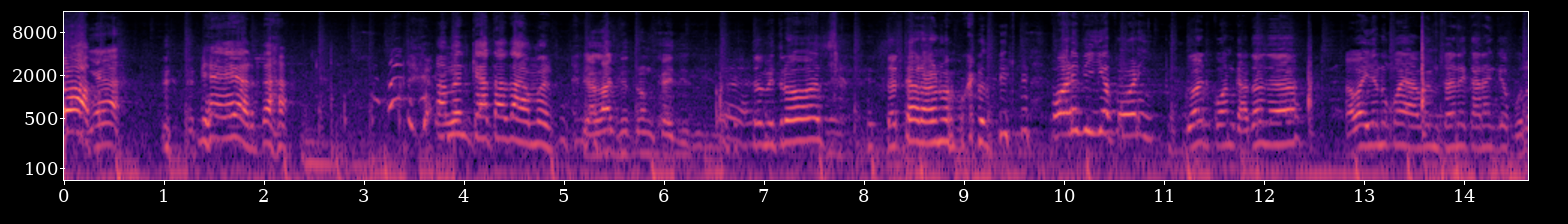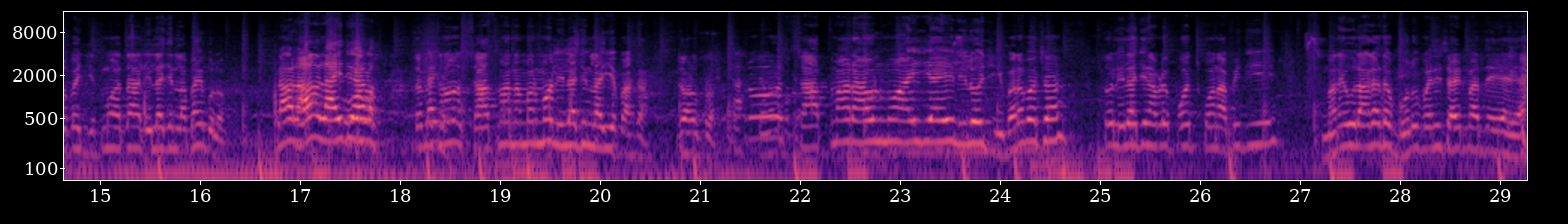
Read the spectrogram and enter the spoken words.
બે હડતા અમન કહેતા હતા અમન. પહેલા જ મિત્રો કહી દીધું. તો મિત્રો છઠ્ઠા રાઉન્ડમાં પકડતી પાણી પી ગયા પાણી. દોડ કોણ ખાધો ને હવે એનું કોઈ આવે એમ છે કારણ કે ભોલુભાઈ જીતમાં હતા લીલાજીને લબાઈ બોલો. લાવ લાવ લાવી દે હાલો. તો મિત્રો સાતમા નંબરમાં લીલાજીને લાવીએ પાછા જળ સાતમા રાઉન્ડમાં આવી જાય લીલોજી બરાબર છે? તો લીલાજીને આપણે પોચ કોણ આપી દઈએ. મને એવું લાગે તો ભોલુભાઈની સાઈડમાં દઈ આવ્યા.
